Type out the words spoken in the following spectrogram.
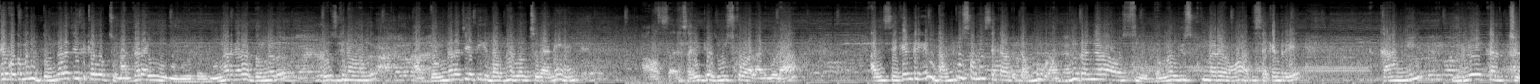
అక్కడ కొంతమంది దొంగల చేతికి వెళ్ళొచ్చు. మధ్యలో ఈ ఉన్నారు కదా దొంగలు? దోచుకునే వాళ్ళు. ఆ దొంగల చేతికి డబ్బు వెళ్ళొచ్చు కానీ సరిగ్గా చూసుకోవాలి అది కూడా. అది సెకండరీ డబ్బు సమస్య కాదు. డబ్బు అద్భుతంగా వస్తుంది. దొంగలు తీసుకున్నారేమో అది సెకండరీ కానీ ఇవే ఖర్చు.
